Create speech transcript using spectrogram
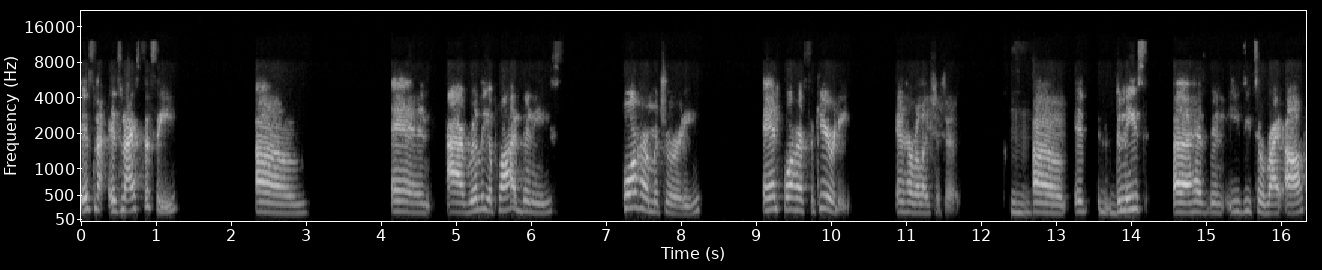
it's not it's nice to see. Um, and I really applaud Denise for her maturity and for her security in her relationship. Mm-hmm. Um, it Denise uh, has been easy to write off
